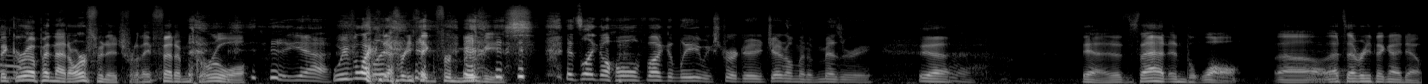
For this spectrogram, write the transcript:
They grew up in that orphanage where they fed him gruel. yeah, We've learned Like- everything from movies. it's like a whole fucking League of Extraordinary Gentlemen of Misery. Yeah. Yeah, it's that and the wall. Uh, that's everything I know.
